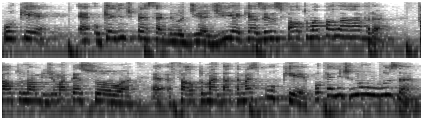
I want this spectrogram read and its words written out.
Porque é, o que a gente percebe no dia a dia é que às vezes falta uma palavra falta o nome de uma pessoa, é, falta uma data, mas por quê? Porque a gente não usa.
